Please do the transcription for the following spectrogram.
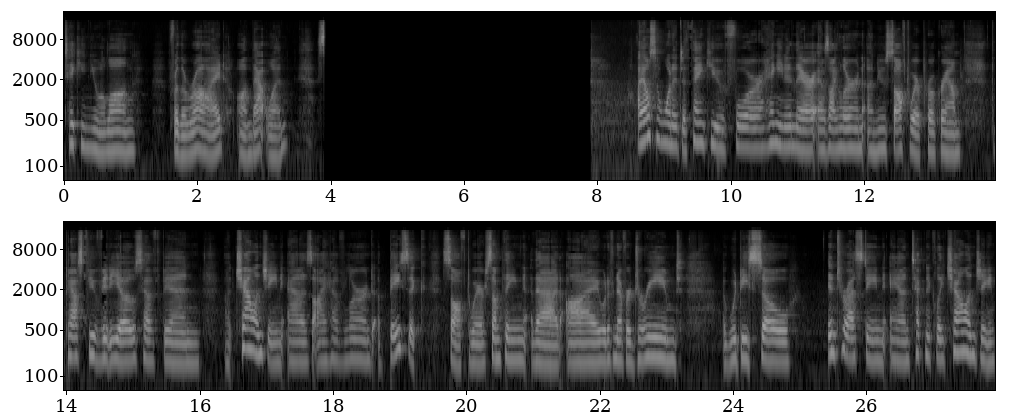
taking you along for the ride on that one. I also wanted to thank you for hanging in there as I learn a new software program. The past few videos have been uh, challenging as I have learned a basic software, something that I would have never dreamed would be so interesting and technically challenging,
